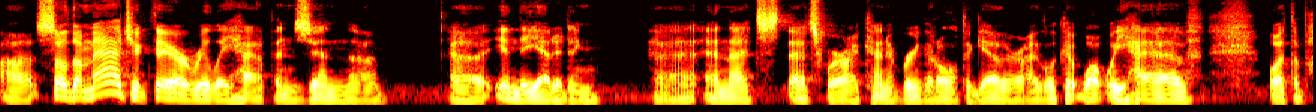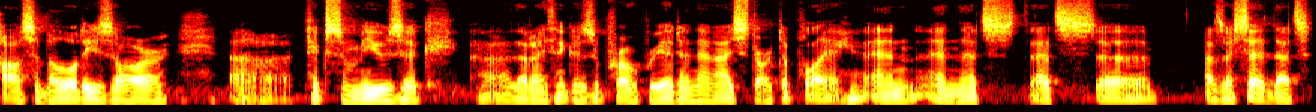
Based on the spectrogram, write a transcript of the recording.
Uh, so the magic there really happens in uh, uh in the editing. Uh, and that's that's where I kind of bring it all together. I look at what we have, what the possibilities are, pick some music that I think is appropriate, and then I start to play. And and that's that's as I said, that's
